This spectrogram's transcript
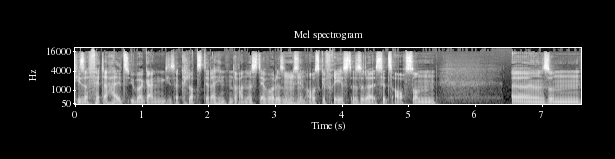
dieser fette Halsübergang, dieser Klotz, der da hinten dran ist, der wurde so ein mhm. bisschen ausgefräst. Also da ist jetzt auch so ein, äh, so ein,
